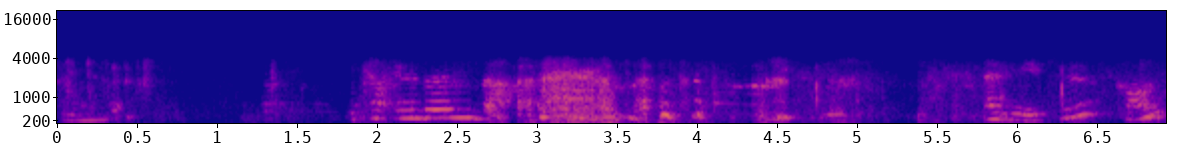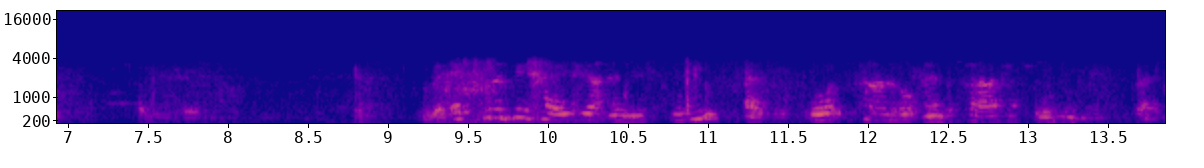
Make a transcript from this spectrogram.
Do you? You can't remember either. and you too, Con? Excellent behaviour and listening at the sports carnival and evening yesterday.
